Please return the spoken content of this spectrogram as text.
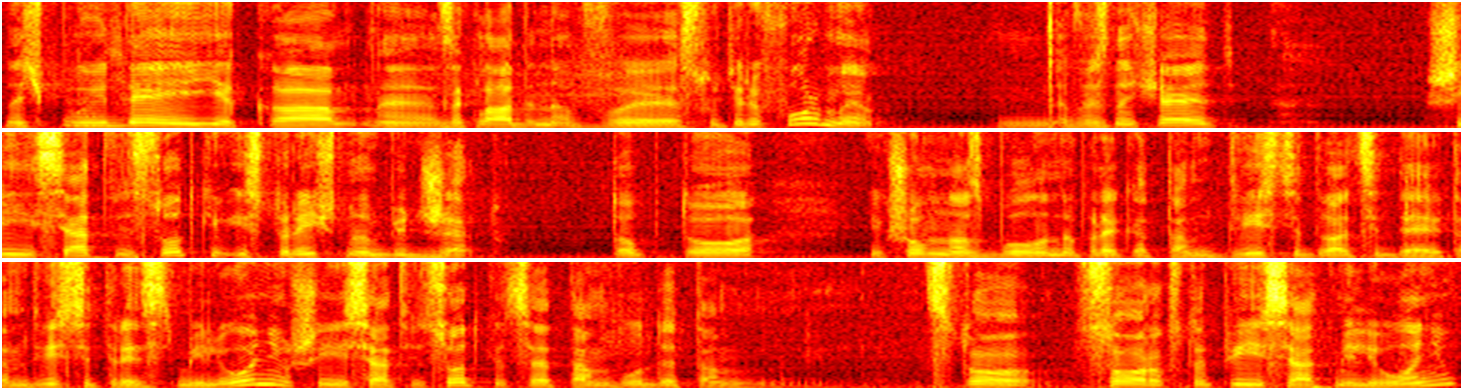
Значить, по ідеї, яка е, закладена в суть реформи, визначають 60% історичного бюджету. Тобто, якщо в нас було, наприклад, там 229, там 230 мільйонів, 60% це там буде там 140-150 мільйонів.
